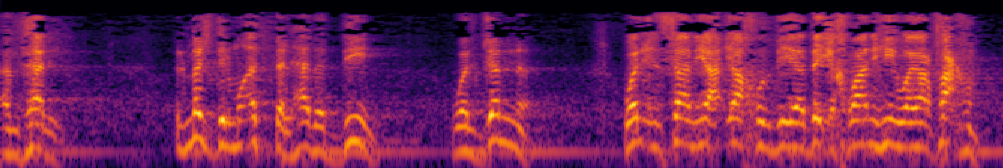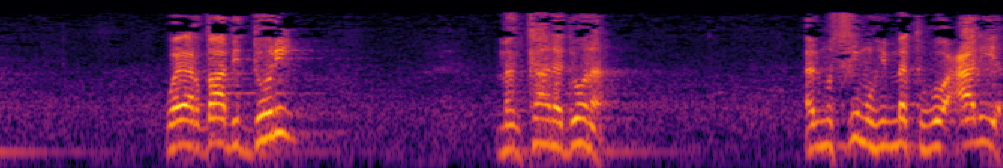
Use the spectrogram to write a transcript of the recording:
أمثالي. المجد المؤثل هذا الدين والجنة والإنسان يأخذ بيدي إخوانه ويرفعهم ويرضى بالدون من كان دونه المسلم همته عالية.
